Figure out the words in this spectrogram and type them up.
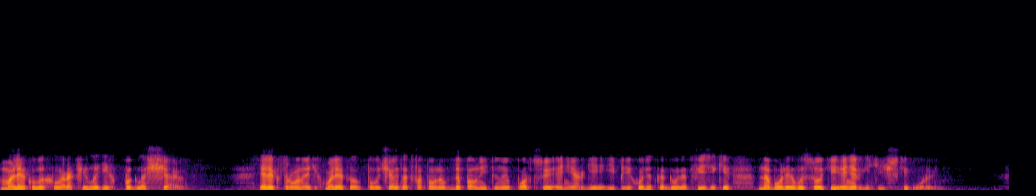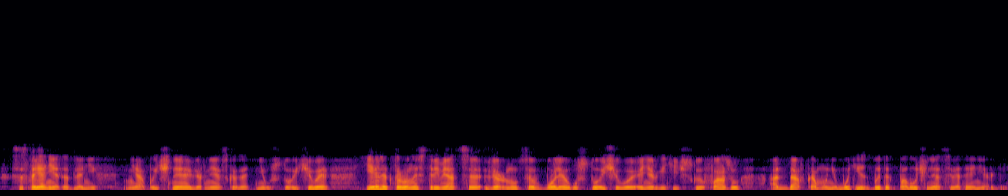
молекулы хлорофилла их поглощают. Электроны этих молекул получают от фотонов дополнительную порцию энергии и переходят, как говорят физики, на более высокий энергетический уровень. Состояние это для них необычное, вернее сказать, неустойчивое, и электроны стремятся вернуться в более устойчивую энергетическую фазу, отдав кому-нибудь избыток полученной от света энергии.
